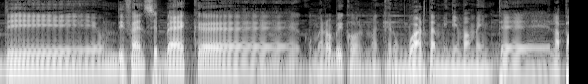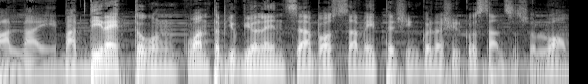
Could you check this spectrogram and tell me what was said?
di un defensive back eh, come Robbie Coleman che non guarda minimamente la palla e va diretto con quanta più violenza possa metterci in quella circostanza sull'uomo.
